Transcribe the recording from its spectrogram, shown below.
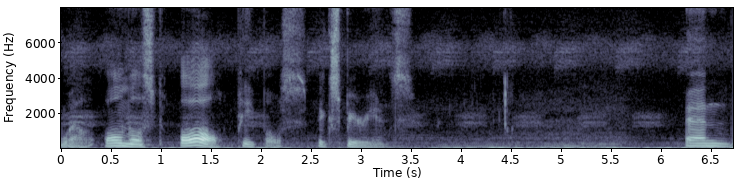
well, almost all people's experience. And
